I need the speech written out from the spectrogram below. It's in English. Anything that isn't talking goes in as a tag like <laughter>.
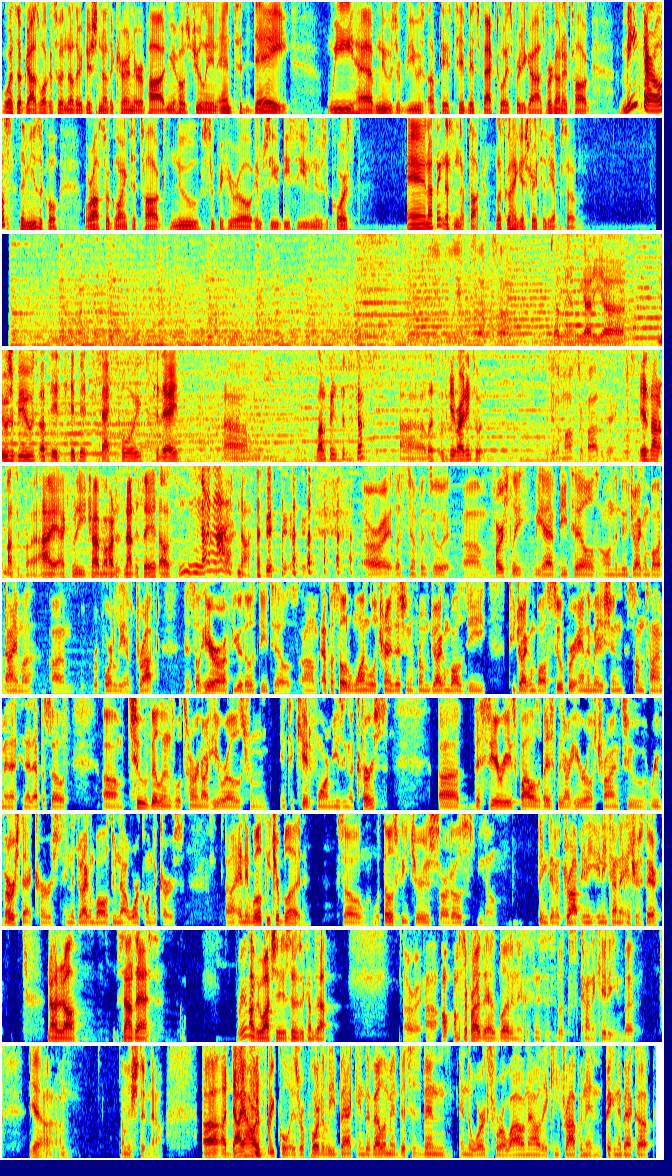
What's up, guys? Welcome to another edition of the Current Era Pod. I'm your host, Julian, and today we have news, reviews, updates, tidbits, factoids for you guys. We're going to talk Mean Girls, the musical. We're also going to talk new superhero MCU, DCU news, of course. And I think that's enough talking. Let's go ahead and get straight to the episode. What's up? What's up? What's up, man? We got a uh, news, reviews, updates, tidbits, factoids today. Um, a lot of things to discuss. Uh, let's let's get right into it. Is it a monster pod today? We'll see. It's not a monster pie. I actually tried my hardest not to say it. I was nah. <laughs> All right, let's jump into it. Um, firstly, we have details on the new Dragon Ball Daima um, reportedly have dropped. And so here are a few of those details. Um, episode one will transition from Dragon Ball Z to Dragon Ball Super animation sometime in that, in that episode. Um, two villains will turn our heroes from into kid form using a curse. Uh, the series follows basically our heroes trying to reverse that curse, and the Dragon Balls do not work on the curse. Uh, and it will feature blood. So with those features or those, you know, things that have dropped, any any kind of interest there? Not at all. Sounds ass. Really? I'll be watching it as soon as it comes out. All right. I, I- I'm surprised it has blood in it because this is, looks kind of kitty, but yeah, I- I'm I'm interested now. Uh, a Die Hard <laughs> prequel is reportedly back in development. This has been in the works for a while now. They keep dropping it and picking it back up.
